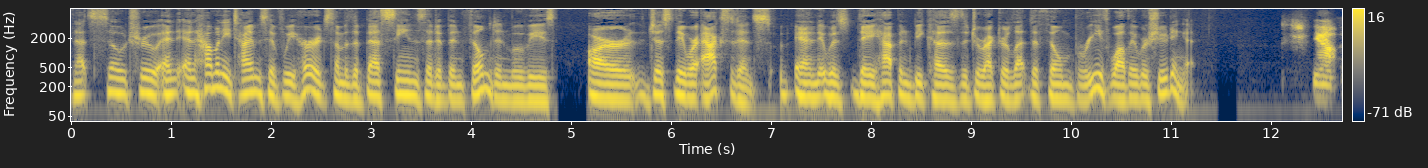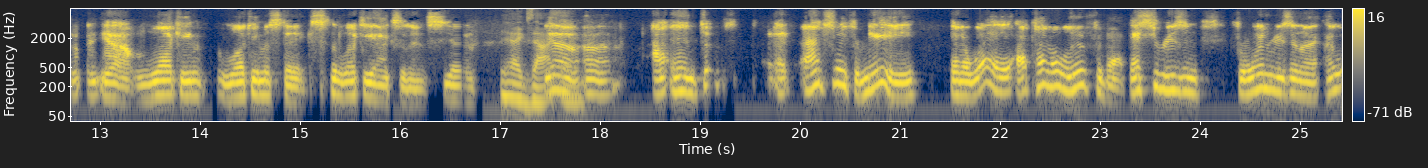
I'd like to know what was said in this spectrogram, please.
That's so true. And and how many times have we heard some of the best scenes that have been filmed in movies are just they were accidents and it was they happened because the director let the film breathe while they were shooting it. Yeah, yeah, lucky lucky mistakes, lucky accidents. Yeah. Yeah, exactly. Yeah, uh, and t- actually for me, in a way, I kind of live for that. That's the reason. For one reason, I, I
